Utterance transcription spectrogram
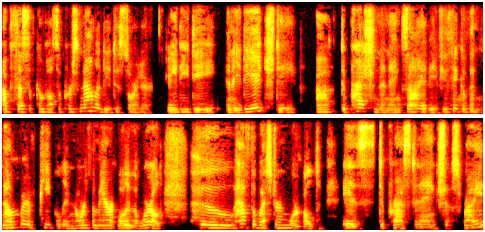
obsessive compulsive personality disorder, ADD and ADHD, uh, depression and anxiety. If you think of the number of people in North America, well, in the world, who half the Western world is depressed and anxious, right?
